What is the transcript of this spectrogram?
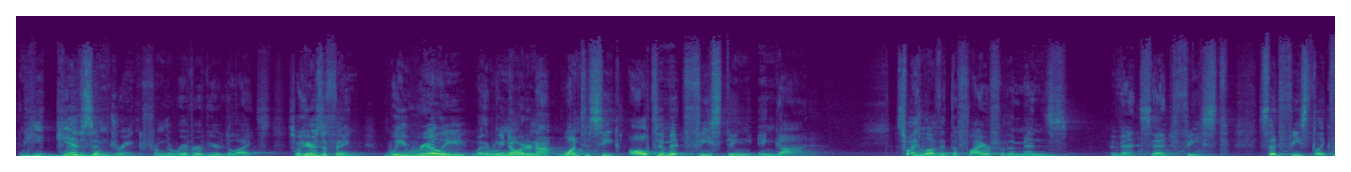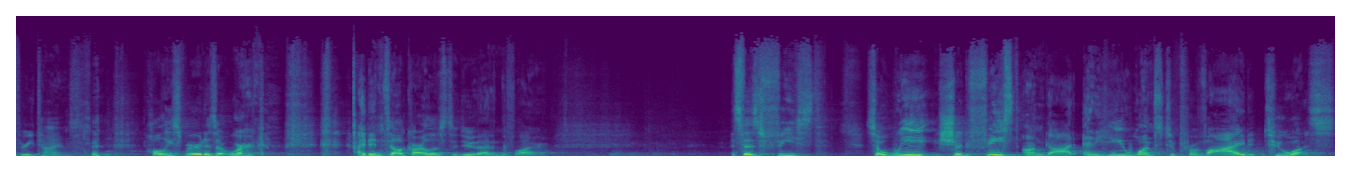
and he gives them drink from the river of your delights. So here's the thing we really, whether we know it or not, want to seek ultimate feasting in God. That's why I love that the flyer for the men's event said feast. Said feast like three times. Holy Spirit is at work. I didn't tell Carlos to do that in the flyer. It says feast. So we should feast on God, and He wants to provide to us.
